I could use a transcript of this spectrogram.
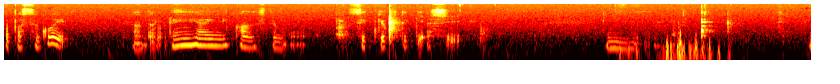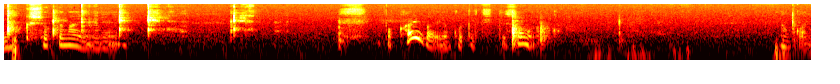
やっぱすごいなんだろう恋愛に関しても積極的やし。うん。肉食なんよね。やっぱ海外の子たちってそうなのか。ななんかね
